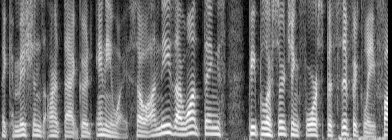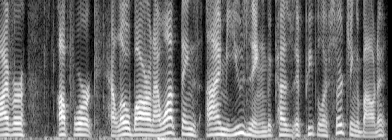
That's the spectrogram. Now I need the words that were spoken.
The commissions aren't that good anyway. So on these, I want things people are searching for specifically. Fiverr, Upwork, Hello Bar, and I want things I'm using because if people are searching about it,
